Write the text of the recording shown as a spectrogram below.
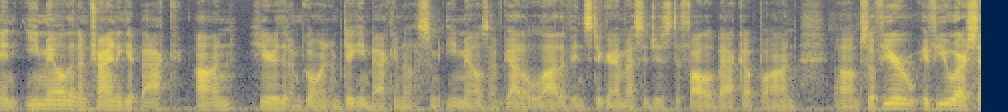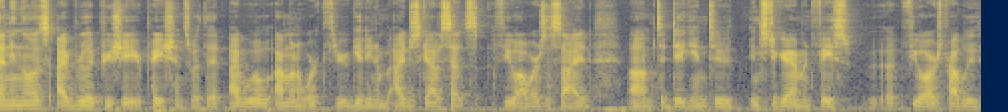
an email that I'm trying to get back on here that I'm going, I'm digging back into some emails. I've got a lot of Instagram messages to follow back up on. Um, so if you're if you are sending those, I really appreciate your patience with it. I will. I'm going to work through getting them. I just got to set a few hours aside um, to dig into Instagram and face a few hours probably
